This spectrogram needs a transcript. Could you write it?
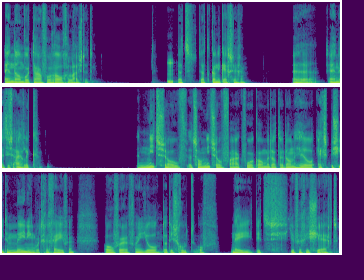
En dan wordt daar vooral geluisterd. Hm. Dat, dat kan ik echt zeggen. Uh, en het is eigenlijk niet zo, het zal niet zo vaak voorkomen dat er dan heel expliciet een mening wordt gegeven over van joh, dat is goed of nee, dit, je vergis je echt.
